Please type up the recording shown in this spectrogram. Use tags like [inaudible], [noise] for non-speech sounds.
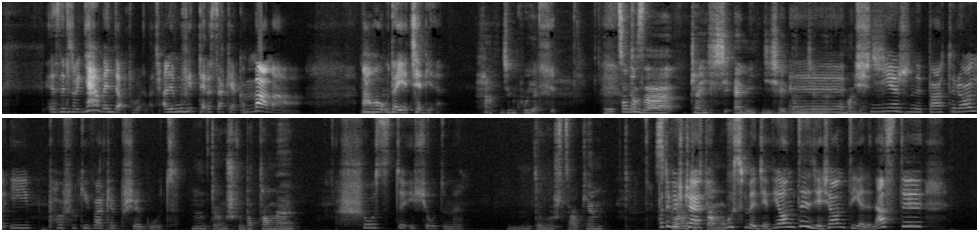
E, Znaczy, to ja będę opowiadać, ale mówię teraz tak jak mama. Mamo, udaje ciebie. Ha, dziękuję. E, Co to za części Emi dzisiaj będziemy E, omawiać? Śnieżny patrol i poszukiwacze przygód. Hmm, to już chyba tomy, Szósty i siódmy. hmm, to już całkiem Potem jeszcze ósmy, dziewiąty, dziesiąty, jedenasty,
